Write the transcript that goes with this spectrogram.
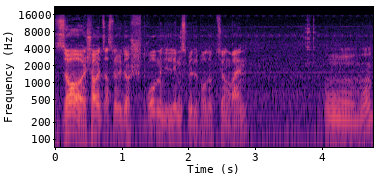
So, ich hau jetzt erstmal wieder Strom in die Lebensmittelproduktion rein. Mhm.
